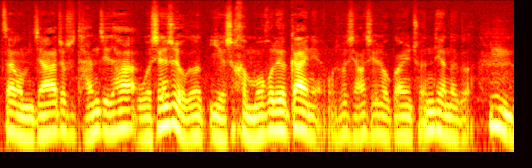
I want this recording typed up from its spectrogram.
在我们家就是弹吉他，我先是有个也是很模糊的一个概念，我说想写一首关于春天的歌，嗯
